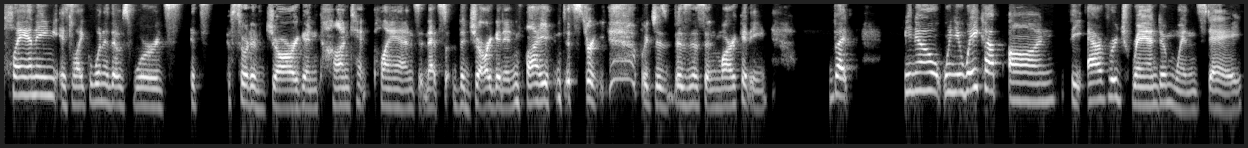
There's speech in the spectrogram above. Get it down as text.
planning is like one of those words, it's sort of jargon, content plans, and that's the jargon in my industry, which is business and marketing. But you know, when you wake up on the average random Wednesday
